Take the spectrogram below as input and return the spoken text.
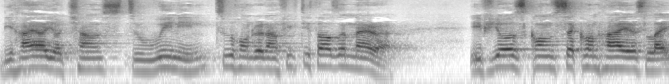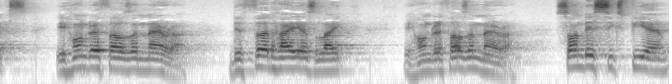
the higher your chance to winning 250,000 naira. If yours comes second highest likes, 100,000 naira. The third highest like, a 100,000 naira. Sunday 6 p.m.,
